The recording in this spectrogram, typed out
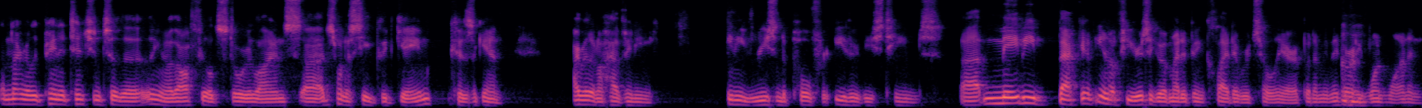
I'm not really paying attention to the you know the off field storylines. Uh, I just want to see a good game because again, I really don't have any any reason to pull for either of these teams. Uh, maybe back, you know, a few years ago, it might have been Clyde Edwards-Helaire, but I mean, they've mm-hmm. already won one, and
